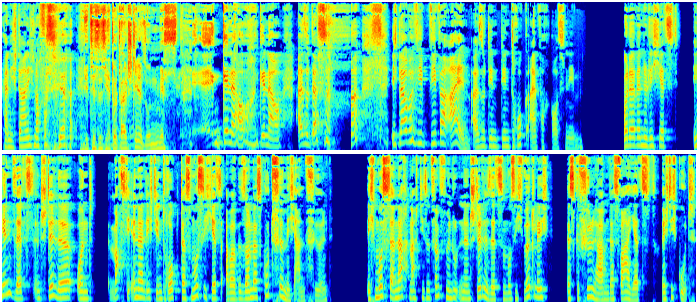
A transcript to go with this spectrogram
Kann ich da nicht noch was hören? Jetzt ist es ja total still, so ein Mist. Äh, genau, genau. Also das, ich glaube, wie, wie bei allem, also den, den Druck einfach rausnehmen. Oder wenn du dich jetzt hinsetzt in Stille und machst dir innerlich den Druck, das muss sich jetzt aber besonders gut für mich anfühlen. Ich muss danach, nach diesen fünf Minuten in Stille sitzen, muss ich wirklich das Gefühl haben, das war jetzt richtig gut.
